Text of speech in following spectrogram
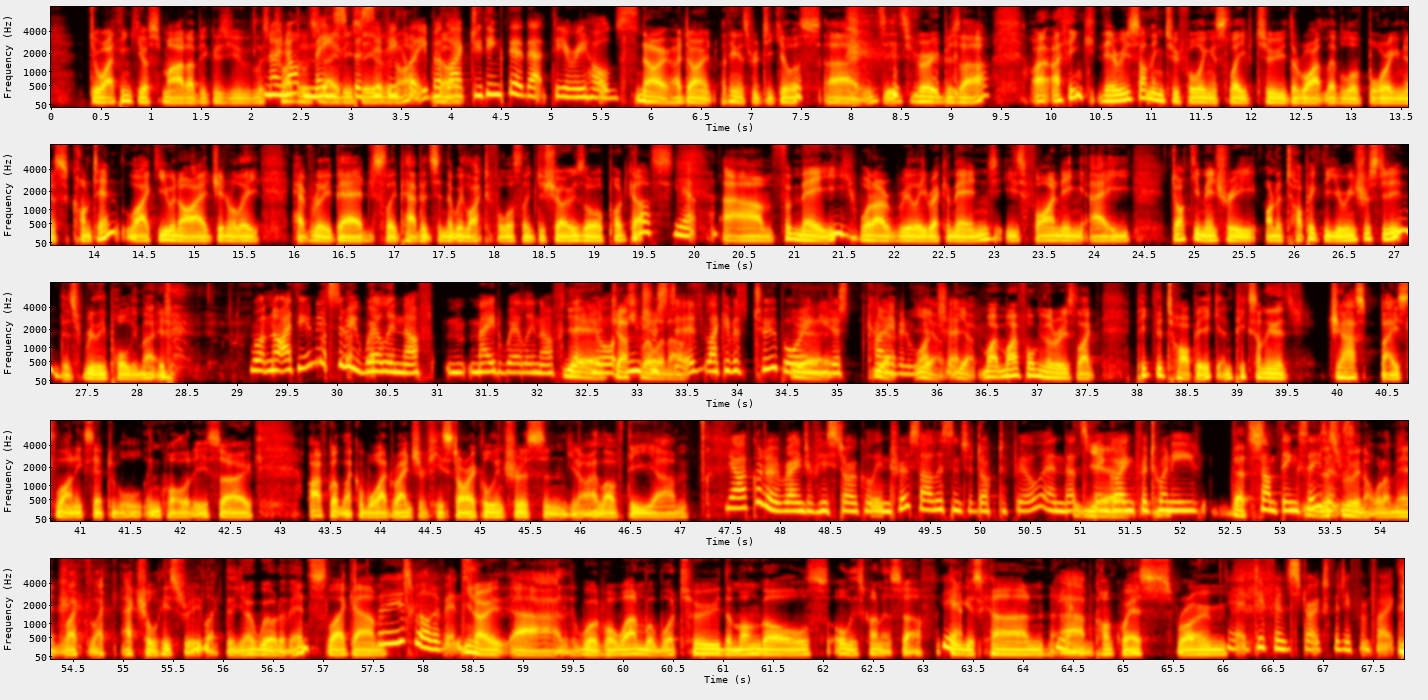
Do I think you're smarter because you listen? No, not to listen to me specifically, overnight? but No. like, do you think that that theory holds? No, I don't. I think it's ridiculous. Uh, it's it's very bizarre. I, I think there is something to falling asleep to the right level of boringness content. Like you and I generally have really bad sleep habits in that we like to fall asleep to shows or podcasts. Yeah. Um, for me, what I really recommend is finding a documentary on a topic that you're interested in that's really poorly made. Well, no, I think it needs to be well enough, made well enough Yeah, that you're well interested. enough. like if it's too boring, Yeah. you just can't Yeah, even watch yeah, it. Yeah, my my formula is like pick the topic and pick something that's just baseline acceptable in quality. So I've got like a wide range of historical interests, and you know I love the um, Yeah, I've got a range of historical interests. I listen to Dr. Phil, and that's been going for 20 that's something seasons. That's really not what I meant. Like like actual history, like the you know world events, like um. Well, it is world events. You know, uh, World War One, World War Two, the Mongols, all this kind of stuff. Yeah. Genghis Khan, Yeah. um, conquests, Rome. yeah, different strokes for different folks.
